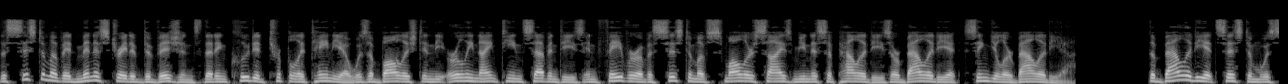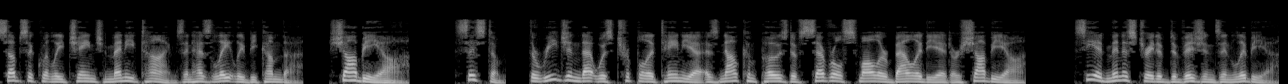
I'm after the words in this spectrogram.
The system of administrative divisions that included Tripolitania was abolished in the early 1970s in favor of a system of smaller-size municipalities or baladiat singular baladia. The baladiat system was subsequently changed many times and has lately become the Shabia system. The region that was Tripolitania is now composed of several smaller baladiat or Shabia. See administrative divisions in Libya.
